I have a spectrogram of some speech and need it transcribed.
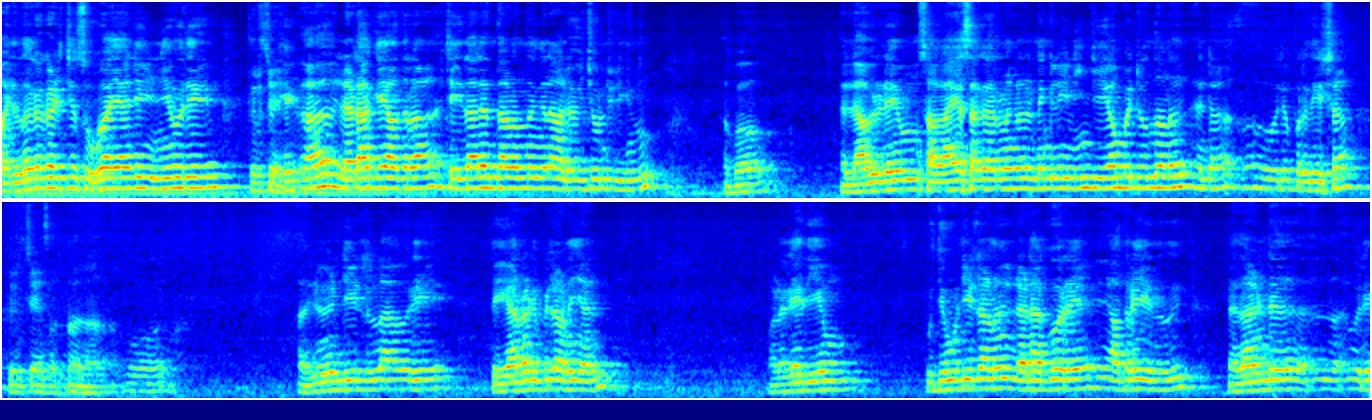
മരുന്നൊക്കെ കഴിച്ച് സുഖമായാൽ ഇനിയൊരു തീർച്ചയായും. ലഡാക്ക് യാത്ര ചെയ്താൽ എന്താണെന്ന് ഇങ്ങനെ ആലോചിച്ചുകൊണ്ടിരിക്കുന്നു. അപ്പോൾ എല്ലാവരുടെയും സഹായ സഹകരണങ്ങൾ ഉണ്ടെങ്കിൽ ഇനിയും ചെയ്യാൻ പറ്റുമെന്നാണ് എന്റെ ഒരു പ്രതീക്ഷ. തീർച്ചയായും അതിനു വേണ്ടിയിട്ടുള്ള ഒരു തയ്യാറെടുപ്പിലാണ് ഞാൻ. വളരെയധികം ബുദ്ധിമുട്ടിയിട്ടാണ് ലഡാക്ക് വരെ യാത്ര ചെയ്തത്. ഏതാണ്ട് ഒരു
